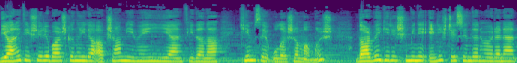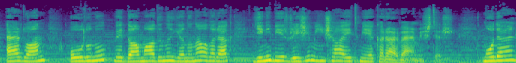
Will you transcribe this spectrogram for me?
Diyanet İşleri Başkanı ile akşam yemeği yiyen Fidan'a kimse ulaşamamış, darbe girişimini eniştesinden öğrenen Erdoğan, oğlunu ve damadını yanına alarak yeni bir rejim inşa etmeye karar vermiştir. Modern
